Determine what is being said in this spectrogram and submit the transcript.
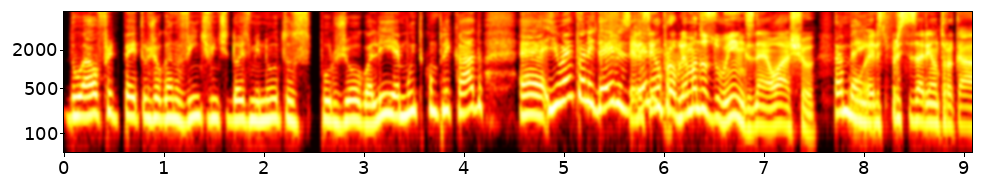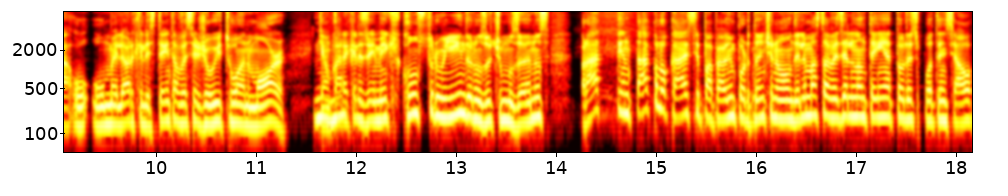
do Alfred Payton jogando 20, 22 minutos por jogo ali, é muito complicado. É, e o Anthony Davis, Eles ele têm um problema dos wings, né? Eu acho. também. Eles precisariam trocar. O, o melhor que eles têm talvez seja o It One More, que é um Uhum. cara que eles vêm meio que construindo nos últimos anos pra tentar colocar esse papel importante na mão dele, mas talvez ele não tenha todo esse potencial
